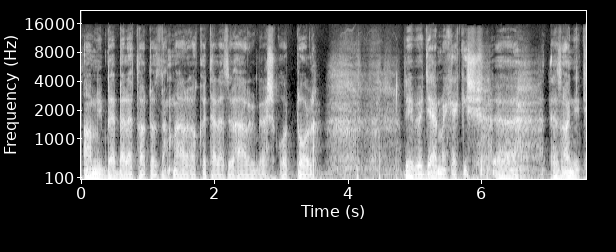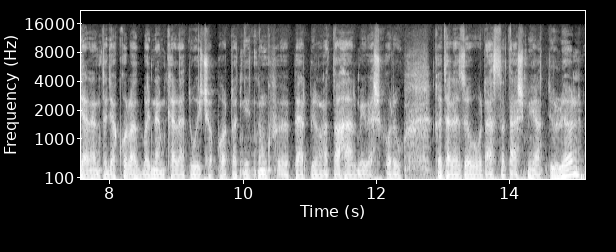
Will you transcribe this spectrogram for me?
amibe beletartoznak már a kötelező három éves kortól lévő gyermekek is. Ez annyit jelent a gyakorlatban, hogy nem kellett új csoportot nyitnunk per pillanat a három éves korú kötelező óvodáztatás miatt ülőn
